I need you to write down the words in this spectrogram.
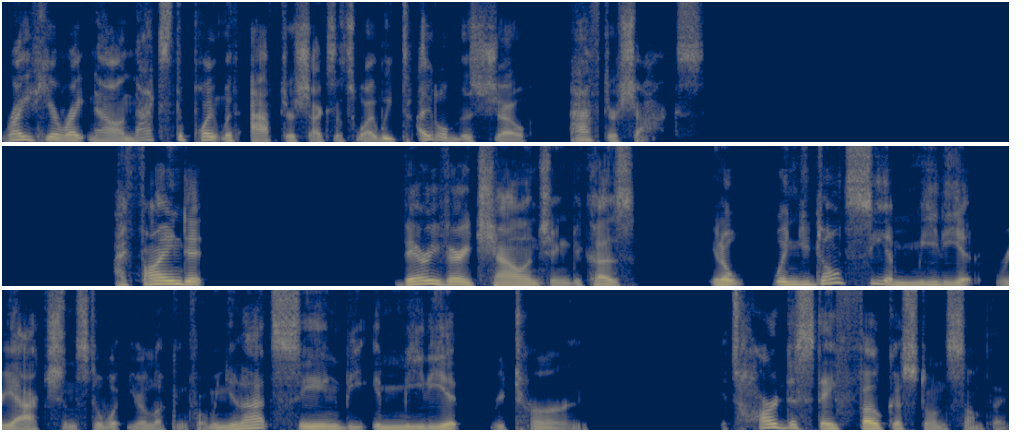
right here, right now. And that's the point with aftershocks. That's why we titled this show Aftershocks. I find it very, very challenging because, you know, when you don't see immediate reactions to what you're looking for, when you're not seeing the immediate return, it's hard to stay focused on something.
